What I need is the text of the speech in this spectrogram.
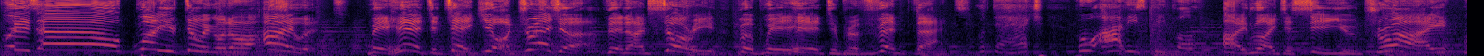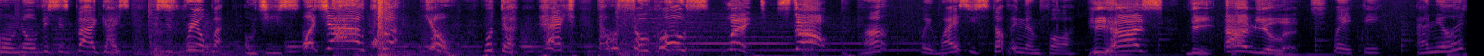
Please help! What are you doing on our island? we're here to take your treasure. Then I'm sorry, but we're here to prevent that. What the heck? Who are these people? I'd like to see you try. Oh no, this is bad, guys. This is real bad. Oh jeez. Watch out! Uh, yo, what the heck? That was so close. Wait, stop! Huh? Wait, why is he stopping them for? He has the amulet. Wait, the amulet?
